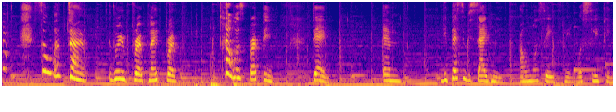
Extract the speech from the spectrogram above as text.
so one time during prep night prep i was prepping. Then um the person beside me i will not say its name was sleeping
